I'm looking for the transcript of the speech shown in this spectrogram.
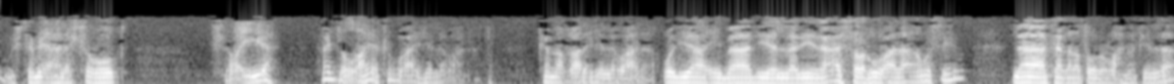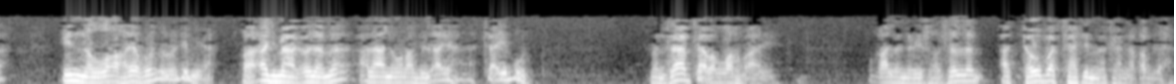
مجتمعة على الشروط الشرعية فإن الله يتوب عليه جل وعلا. كما قال جل وعلا قل يا عبادي الذين أسرفوا على أنفسهم لا تقنطوا من رحمة الله إن الله يغفر جميعا. وأجمع العلماء على أن مراد الآية التائبون. من تاب تاب الله عليه. وقال النبي صلى الله عليه وسلم التوبة تهدم ما كان قبلها.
